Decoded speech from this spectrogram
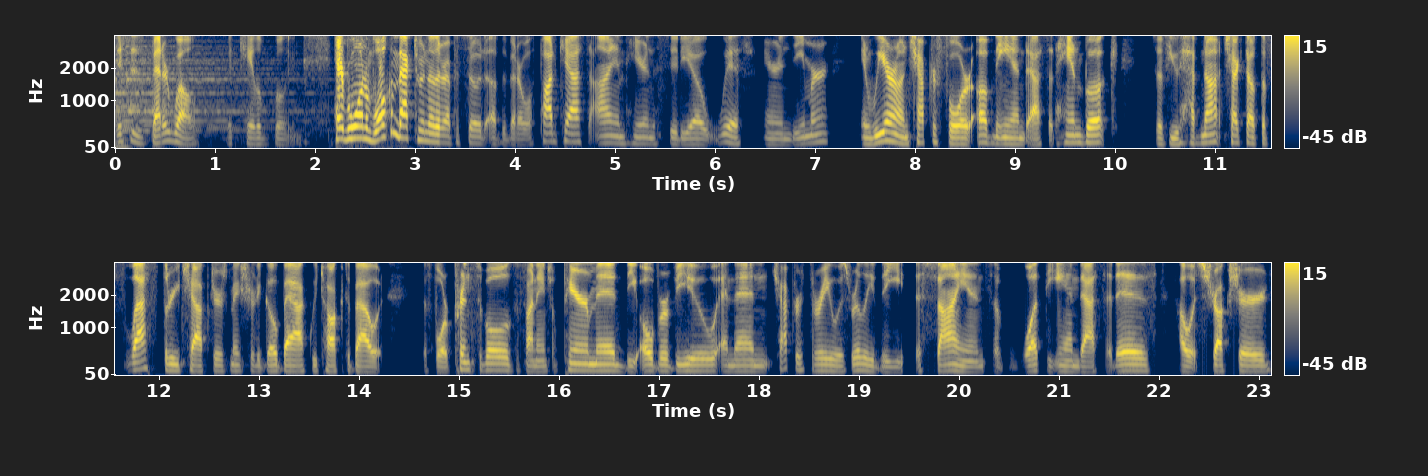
This is Better Wealth with Caleb Guilliams. Hey everyone, welcome back to another episode of the Better Wealth Podcast. I am here in the studio with Aaron Deemer, and we are on chapter four of the And Asset Handbook. So if you have not checked out the last three chapters, make sure to go back. We talked about the four principles, the financial pyramid, the overview, and then chapter three was really the the science of what the and asset is, how it's structured,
